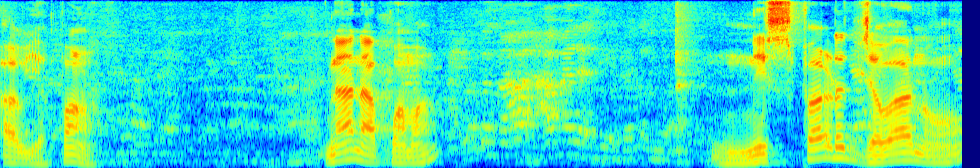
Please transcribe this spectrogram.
આવ્યા. પણ જ્ઞાન આપવામાં નિષ્ફળ જવાનો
